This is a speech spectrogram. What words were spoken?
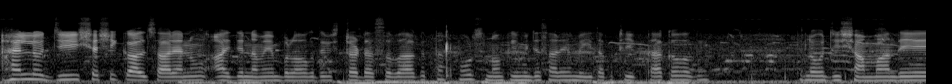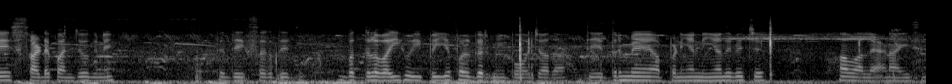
ਹੈਲੋ ਜੀ, ਸਤਿ ਸ਼੍ਰੀ ਅਕਾਲ ਸਾਰਿਆਂ ਨੂੰ। ਅੱਜ ਦੇ ਨਵੇਂ ਬਲੌਗ ਦੇ ਵਿੱਚ ਤੁਹਾਡਾ ਸਵਾਗਤ ਹੈ ਹੋਰ ਸੁਣਾਓ, ਕਿਵੇਂ ਜੇ ਸਾਰੇ? ਉਮੀਦ ਆਪ ਠੀਕ ਠਾਕ ਹੋਵੋਗੇ। ਤੇ ਲੋ ਜੀ, ਸ਼ਾਮਾਂ ਦੇ 5:30 ਹੋ ਗਏ ਨੇ। ਤੇ ਦੇਖ ਸਕਦੇ ਜੀ, ਬੱਦਲਵਾਈ ਹੋਈ ਪਈ ਹੈ ਪਰ ਗਰਮੀ ਬਹੁਤ ਜ਼ਿਆਦਾ। ਤੇ ਇੱਧਰ ਮੈਂ ਆਪਣੀਆਂ ਨੀਆਂ ਦੇ ਵਿੱਚ ਹਵਾ ਲੈਣ ਆਈ ਸੀ।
